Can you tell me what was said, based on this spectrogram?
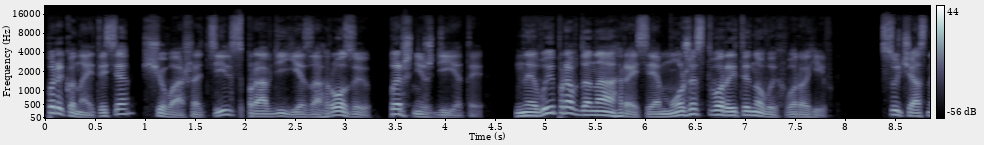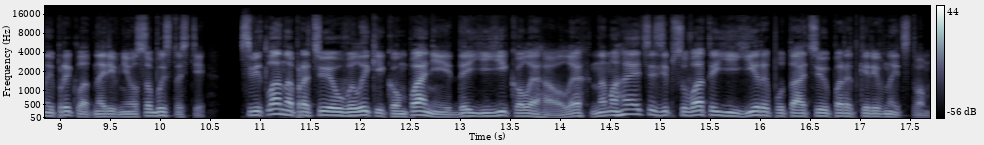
Переконайтеся, що ваша ціль справді є загрозою, перш ніж діяти. Невиправдана агресія може створити нових ворогів. Сучасний приклад на рівні особистості. Світлана працює у великій компанії, де її колега Олег намагається зіпсувати її репутацію перед керівництвом.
